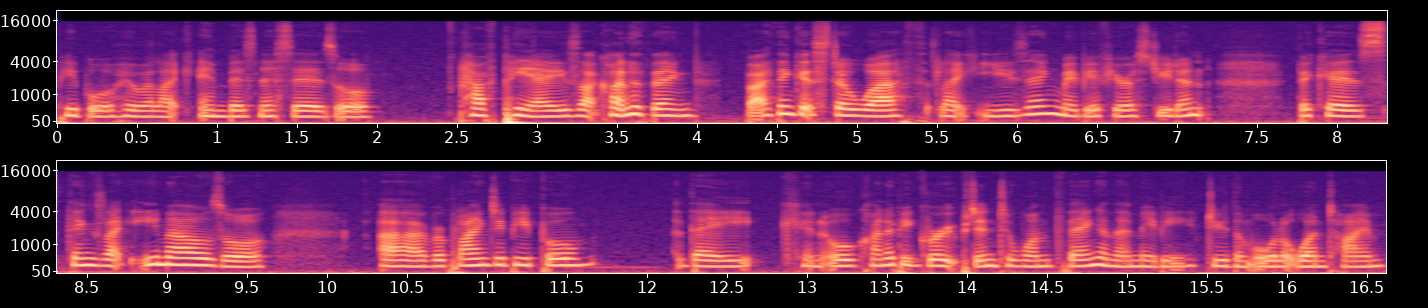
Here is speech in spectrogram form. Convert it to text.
people who are like in businesses or have PAs, that kind of thing. But I think it's still worth like using, maybe if you're a student, because things like emails or uh, replying to people, they can all kind of be grouped into one thing and then maybe do them all at one time.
